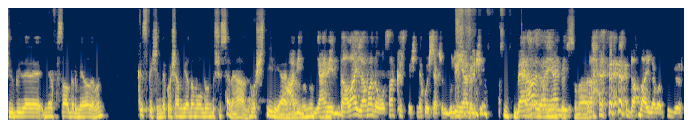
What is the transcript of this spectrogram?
QB'lere nefes aldırmayan adamın kız peşinde koşan bir adam olduğunu düşünsene abi. Hoş değil yani. Abi yani Dalai Lama da olsan kız peşinde koşacaksın. Bu dünya böyle şey. Ben hala yani. Dalai Lama bilmiyorum.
